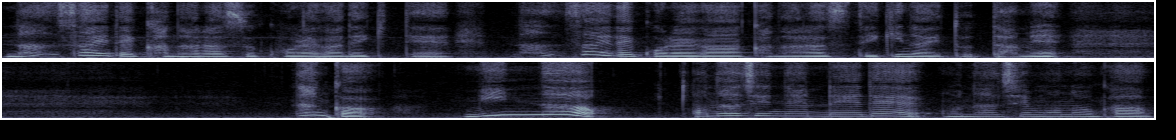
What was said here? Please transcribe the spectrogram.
何歳で必ずこれができて何歳でこれが必ずできないとダメなんかみんな同じ年齢で同じものが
